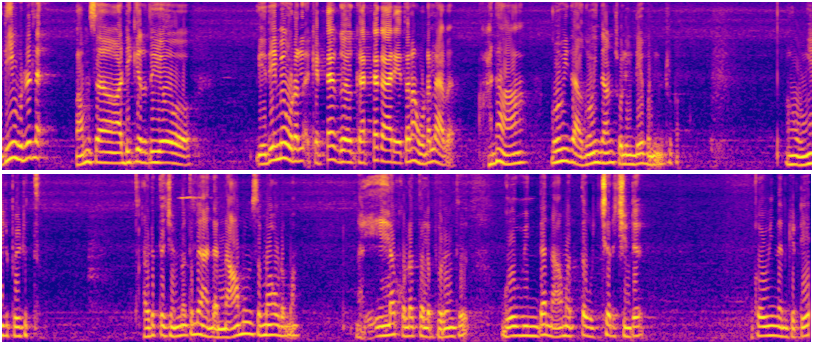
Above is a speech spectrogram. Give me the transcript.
எதையும் விடலை. மாம்சம் அடிக்கிறதையோ எதையுமே விடலை. கெட்ட கெட்ட காரியத்தெல்லாம் விடலை அவ. ஆனால் கோவிந்தா கோவிந்தான்னு சொல்லிகிட்டே பண்ணிட்டுருக்கான் அவன் உயிர் போயிடுத்து. அடுத்த ஜென்மத்தில் அந்த நாமம் சும்மா விடுமா. நல்ல குளத்தில் பிறந்து கோவிந்த நாமத்தை உச்சரிச்சுட்டு கோவிந்தன் கிட்டே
